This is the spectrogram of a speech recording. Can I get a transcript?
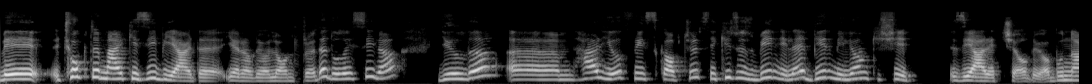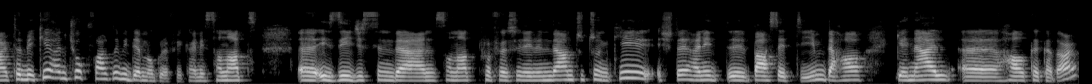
Ve çok da merkezi bir yerde yer alıyor Londra'da. Dolayısıyla Yılda e, her yıl Free Sculpture 800 bin ile 1 milyon kişi ziyaretçi alıyor. Bunlar tabii ki hani çok farklı bir demografik. Hani sanat e, izleyicisinden, sanat profesyonelinden tutun ki işte hani e, bahsettiğim daha genel e, halka kadar.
